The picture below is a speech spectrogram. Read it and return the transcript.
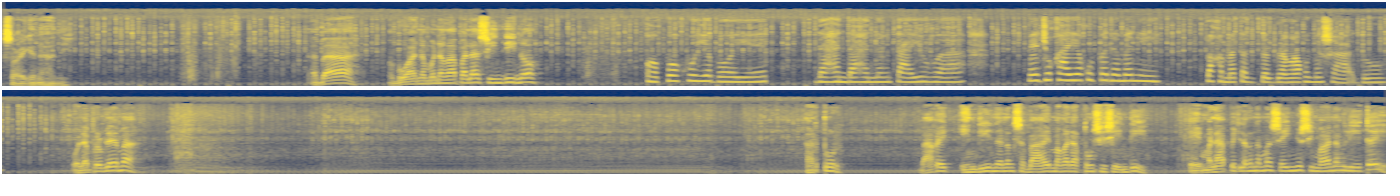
Sorry ka na, honey. Aba, mabuhanan mo na nga pala, Cindy, no? Opo, Kuya Boyet. Dahan-dahan lang tayo ha. Medyo kaya ko pa naman eh. Baka matagdag lang ako masyado. Wala problema. Arthur, bakit hindi na lang sa bahay mga anak tong si Cindy? Eh malapit lang naman sa inyo si Manang Lita eh.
